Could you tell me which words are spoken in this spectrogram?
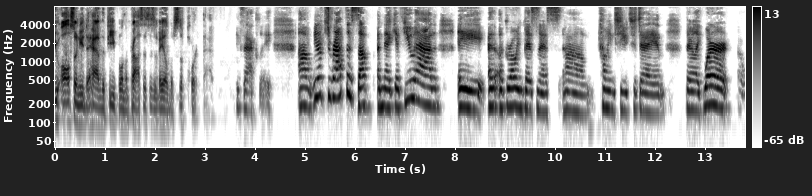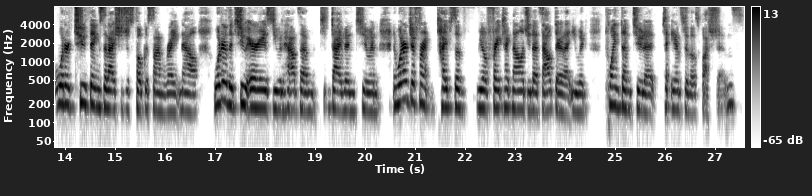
you also need to have the people and the processes available to support that. Exactly. Um, you know, to wrap this up, Nick, if you had a a, growing business um, coming to you today, and they're like, "What are what are two things that I should just focus on right now? What are the two areas you would have them dive into, and and what are different types of you know freight technology that's out there that you would point them to to to answer those questions?"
